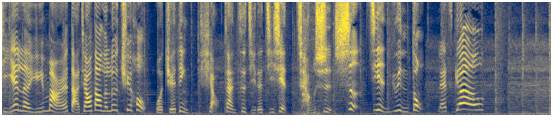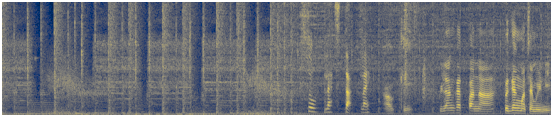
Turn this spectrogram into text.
体验了与马儿打交道的乐趣后，我决定挑战自己的极限，尝试射箭运动。Let's go！So let's start. Like.，Oke. Bila angkat panah, pegang macam ini.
